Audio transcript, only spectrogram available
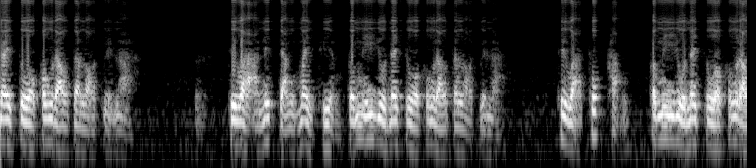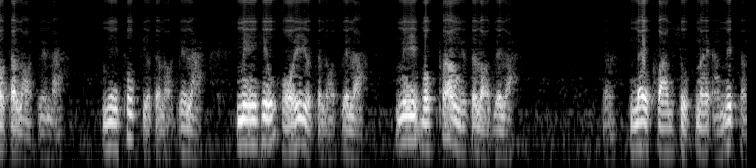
ในตัวของเราตลอดเวลา ที่ว่าอนิจจังไม่เที่ยง ก็มีอยู่ในตัวของเราตลอดเวลา ที่ว่าทุกขังก็มีอยู่ในตัวของเราตลอดเวลา มีทุกข์อยู่ตลอดเวลา มีหิวโหยอยู่ตลอดเวลา มีบกพร่องอยู่ตลอดเวลา ในความสุขในอมิตรเหล่า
